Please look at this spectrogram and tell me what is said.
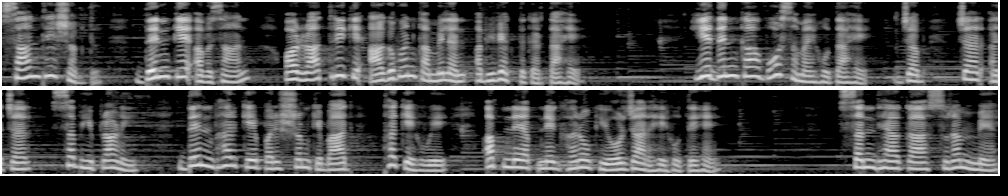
सांध्य शब्द दिन के अवसान और रात्रि के आगमन का मिलन अभिव्यक्त करता है। ये दिन का वो समय होता है जब चर अचर सभी प्राणी दिन भर के परिश्रम के बाद थके हुए अपने अपने घरों की ओर जा रहे होते हैं। संध्या का सुरम्य,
